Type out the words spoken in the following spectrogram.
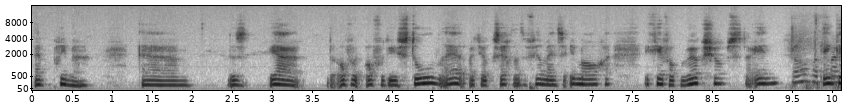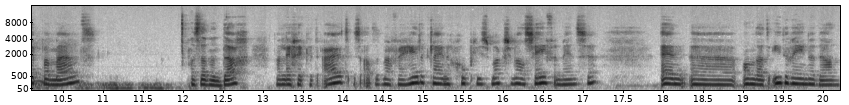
en prima. Ehm, dus ja, de, over, over die stoel, hè, wat je ook zegt, dat er veel mensen in mogen. Ik geef ook workshops daarin. Oh, Eén keer per maand. Als dat een dag, dan leg ik het uit. Het is altijd maar voor hele kleine groepjes, maximaal zeven mensen. En eh, omdat iedereen er dan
